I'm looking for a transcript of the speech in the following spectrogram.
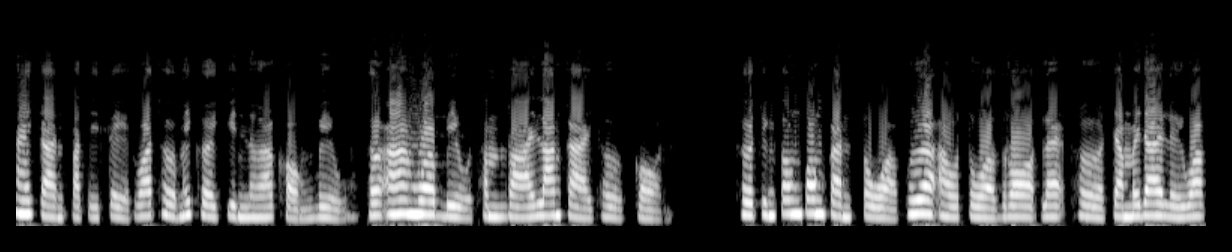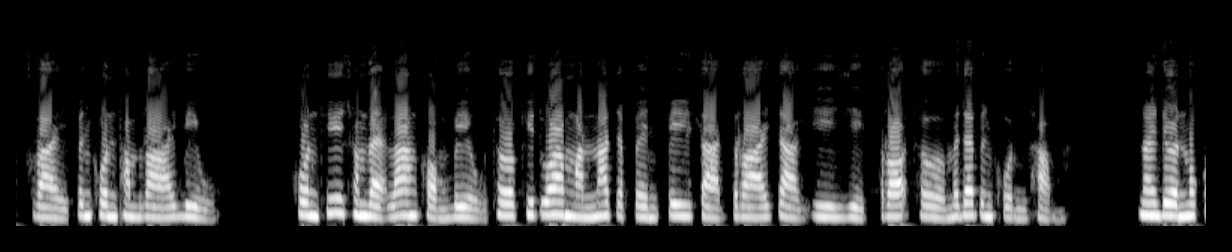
ให้การปฏิเสธว่าเธอไม่เคยกินเนื้อของบิล เธออ้างว่าบิลทำร้ายร่างกายเธอก่อน เธอจึงต้องป้องกันตัวเพื่อเอาตัวรอดและเธอจำไม่ได้เลยว่าใครเป็นคนทำร้ายบิล คนที่ชำแหละร่างของบิล เธอคิดว่ามันน่าจะเป็นปีศาจร้ายจากอียิปต์เพราะเธอไม่ได้เป็นคนทำ ในเดือนมก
